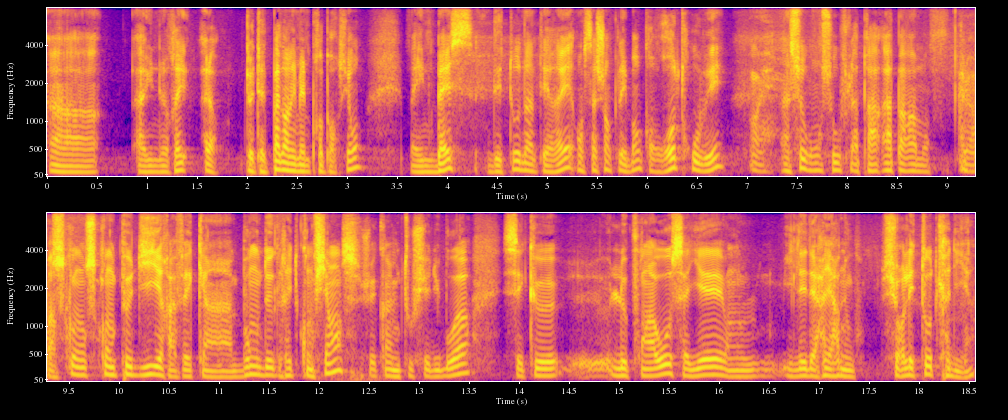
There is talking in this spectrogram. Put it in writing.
à à une ré- alors peut-être pas dans les mêmes proportions, mais à une baisse des taux d'intérêt, en sachant que les banques ont retrouvé Ouais. un second souffle appa- apparemment. Alors, ce qu'on ce qu'on peut dire avec un bon degré de confiance, je vais quand même toucher du bois, c'est que euh, le point haut, ça y est, on- il est derrière nous, sur les taux de crédit. hein.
